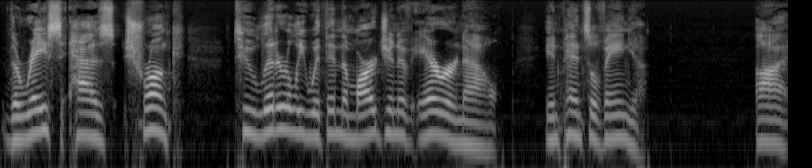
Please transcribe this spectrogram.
the race has shrunk to literally within the margin of error now in Pennsylvania. Uh,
